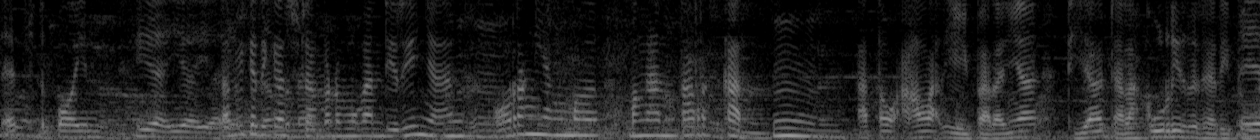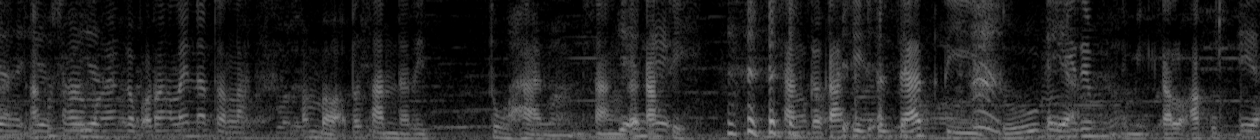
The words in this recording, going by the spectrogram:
That's the point iya iya iya Tapi iya, ketika benar-benar. sudah menemukan dirinya, Mm-mm. orang yang me- mengantarkan hmm. atau alat ya ibaratnya dia adalah kurir dari Tuhan. Iya, Aku iya, selalu iya. menganggap orang lain adalah pembawa pesan dari Tuhan, sang JNE. kekasih. Sang kekasih sejati itu Iya. mengirim ini kalau aku iya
